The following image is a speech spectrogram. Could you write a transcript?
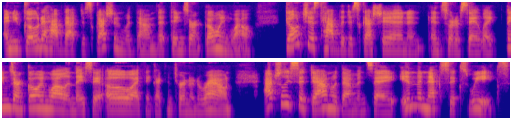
and you go to have that discussion with them that things aren't going well, don't just have the discussion and, and sort of say like things aren't going well and they say oh i think i can turn it around. Actually sit down with them and say in the next six weeks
